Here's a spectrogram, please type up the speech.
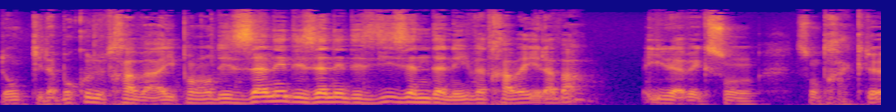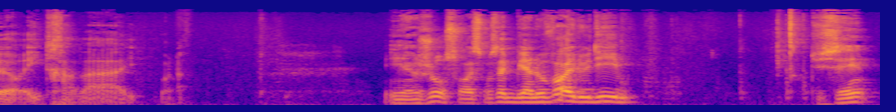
Donc il a beaucoup de travail. Pendant des années, des années, des dizaines d'années, il va travailler là-bas il est avec son, tracteur et il travaille, voilà. Et un jour, son responsable vient le voir et lui dit, tu sais,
